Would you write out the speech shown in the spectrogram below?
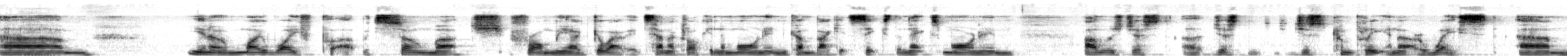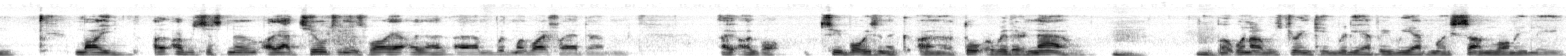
Um, you know, my wife put up with so much from me. I'd go out at 10 o'clock in the morning, come back at six the next morning. I was just, uh, just, just complete and utter waste. Um, my, I, I, was just no, I had children as well. I, I um, with my wife, I had, um, I, I, got two boys and a, and a daughter with her now. Mm Mm. But when I was drinking really heavy, we had my son Ronnie Lee,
